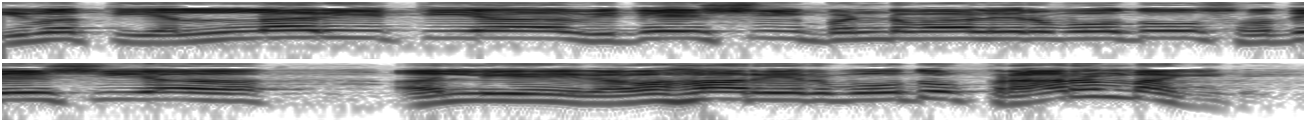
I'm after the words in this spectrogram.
ಇವತ್ತು ಎಲ್ಲ ರೀತಿಯ ವಿದೇಶಿ ಬಂಡವಾಳ ಇರ್ಬೋದು, ಸ್ವದೇಶಿಯ ಅಲ್ಲಿ ವ್ಯವಹಾರ ಇರ್ಬೋದು ಪ್ರಾರಂಭ ಆಗಿದೆ.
